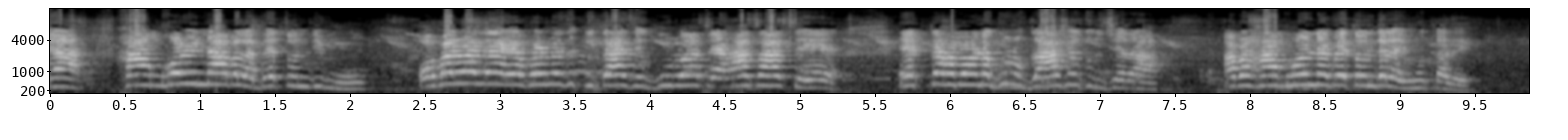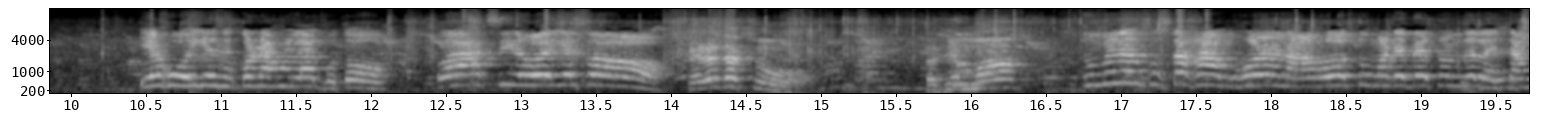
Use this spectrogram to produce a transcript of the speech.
না কাম করি না বলে বেতন দিমু। ওভার বেলা ওভার মাঝে কিতা আছে? গুঁড়ো আছে হাঁস আছে। একটা আমার অনেক গুঁড়ো গাছও তুলছে না। আবার হাম হয় না বেতন দিলাই মুতারে এ হয়ে গেছে কোন এখন লাগবো তো। ও আসি হয়ে গেছো। কেড়ে দেখছ তুমি না সুস্তা হাম হয় না। ও তোমারে বেতন দিলাই তাম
